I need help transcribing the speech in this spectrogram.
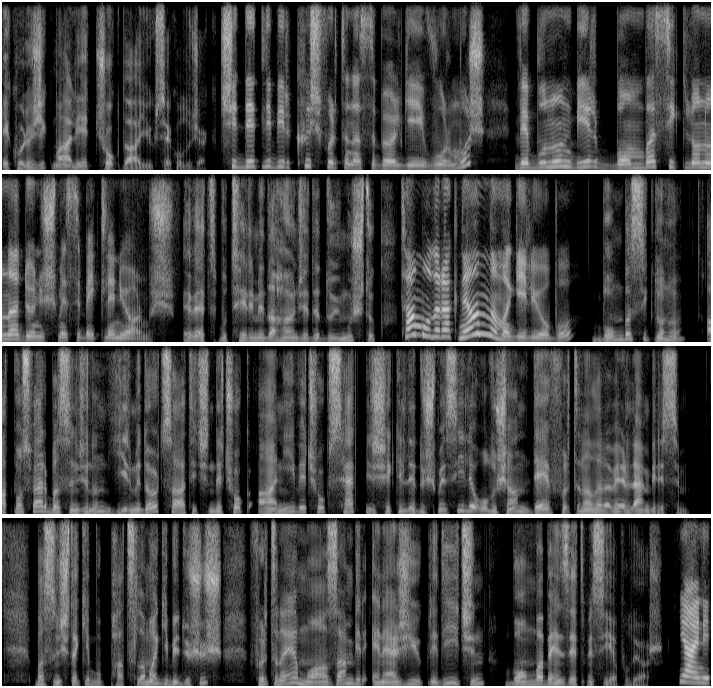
ekolojik maliyet çok daha yüksek olacak. Şiddetli bir kış fırtınası bölgeyi vurmuş ve bunun bir bomba siklonuna dönüşmesi bekleniyormuş. Evet, bu terimi daha önce de duymuştuk. Tam olarak ne anlama geliyor bu? Bomba siklonu, atmosfer basıncının 24 saat içinde çok ani ve çok sert bir şekilde düşmesiyle oluşan dev fırtınalara verilen bir isim. Basınçtaki bu patlama gibi düşüş, fırtınaya muazzam bir enerji yüklediği için bomba benzetmesi yapılıyor. Yani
